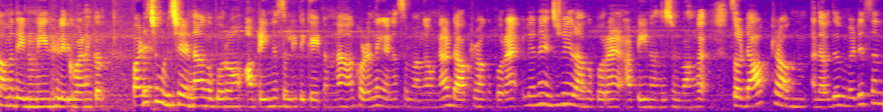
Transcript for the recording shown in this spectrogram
காமதேனு நேர்களுக்கு வணக்கம். படித்து முடிச்சு என்ன ஆக போகிறோம் அப்படின்னு சொல்லிட்டு கேட்டோம்னா குழந்தைங்க என்ன சொல்லுவாங்க? ஒன்றா டாக்டர் ஆக போகிறேன் இல்லைன்னா இன்ஜினியர் ஆக போகிறேன் அப்படின்னு வந்து சொல்லுவாங்க. ஸோ டாக்டர் ஆகணும் அதாவது மெடிசன்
